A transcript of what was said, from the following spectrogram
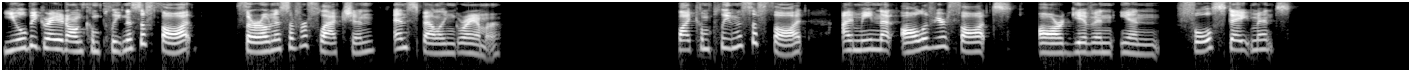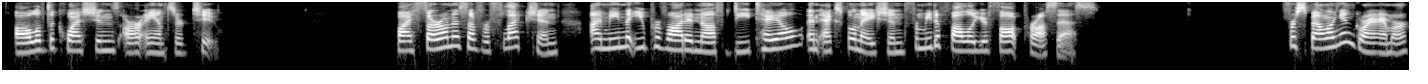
You will be graded on completeness of thought, thoroughness of reflection, and spelling grammar. By completeness of thought, I mean that all of your thoughts are given in full statements. All of the questions are answered too. By thoroughness of reflection, I mean that you provide enough detail and explanation for me to follow your thought process. For spelling and grammar,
